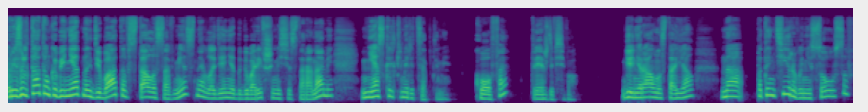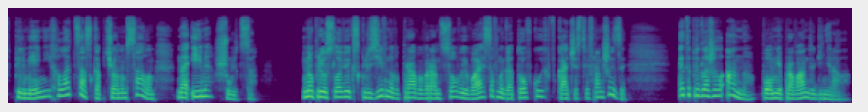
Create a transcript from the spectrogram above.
Результатом кабинетных дебатов стало совместное владение договорившимися сторонами несколькими рецептами. Кофе прежде всего. Генерал настоял на патентировании соусов, пельменей и холодца с копченым салом на имя Шульца но при условии эксклюзивного права Воронцова и Вайсов на готовку их в качестве франшизы. Это предложила Анна, помня про Ванду генерала.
